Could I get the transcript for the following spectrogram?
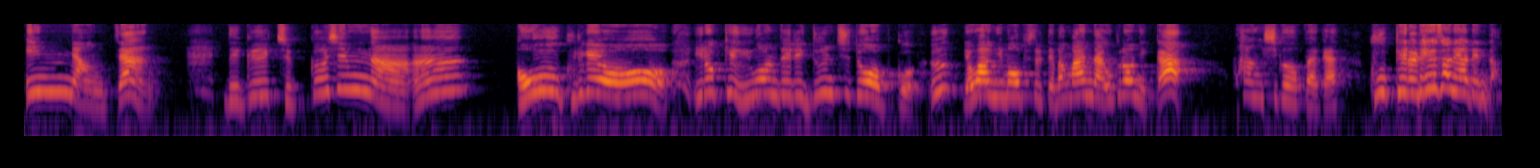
임명장 누구 죽고 싶나? 응? 어우 그러게요 이렇게 의원들이 눈치도 없고 응? 여왕님 없을 때 막 만나고 그러니까 황식호 오빠가 국회를 해산해야 된다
